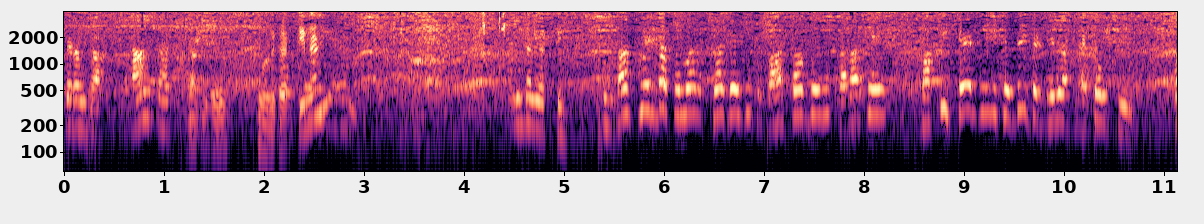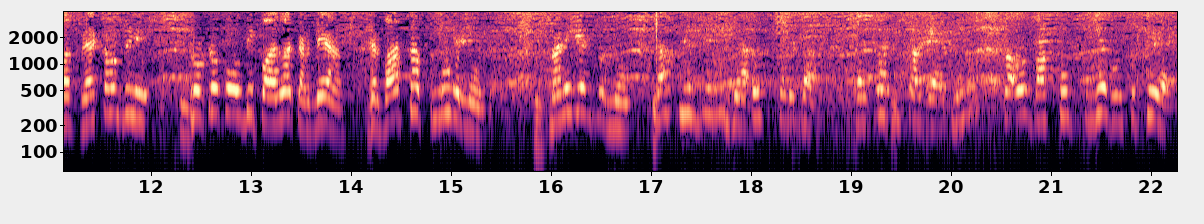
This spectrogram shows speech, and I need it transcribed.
करूँगा काम का तीन व्यक्ति। ਤੇ 10 ਮਿੰਟ ਦਾ ਸਮਾਂ ਰੱਖਿਆ ਗਿਆ ਜੀ ਸਰਕਾਰ ਸਾਹਿਬ ਦੇ ਵਿੱਚ ਹਾਲਾਂਕਿ ਬਾਕੀ ਸ਼ਹਿਰ ਦੇ ਵਿੱਚ ਅੱਧੇ ਘੰਟੇ ਦਾ ਬਲੈਕਆਊਟ ਸੀ। ਪਰ ਬਲੈਕਆਊਟ ਦੇ ਪ੍ਰੋਟੋਕੋਲ ਦੀ ਪਾਲਣਾ ਕਰਦੇ ਆ ਦਰਬਾਰ ਸਾਹਿਬ ਸਮੂਹ ਵੱਲੋਂ ਮੈਨੇਜਮੈਂਟ ਵੱਲੋਂ 10 ਮਿੰਟ ਦੇ ਵਿੱਚ ਜਾਗਰੂਕ ਕਰੇਗਾ ਫੈਸਲਾ ਕੀਤਾ ਗਿਆ ਸੀ। ਤਾਂ ਉਹ ਬਸ ਤੋਂ ਪੂਰੇ ਹੋ ਚੁੱਕੇ ਹੈ।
